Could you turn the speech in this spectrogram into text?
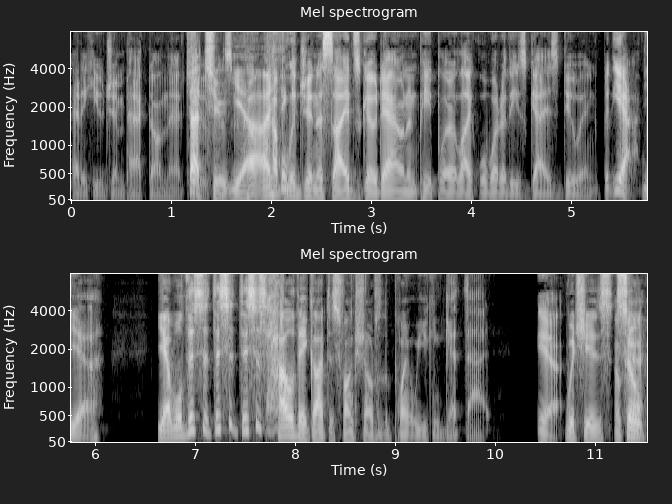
had a huge impact on that. Too, That too, a yeah, I couple think- of genocides go down, and people are like, "Well, what are these guys doing?" But yeah, Yeah, yeah. Well, this is this is this is how they got dysfunctional to the point where you can get that. yeah, which is so Okay.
